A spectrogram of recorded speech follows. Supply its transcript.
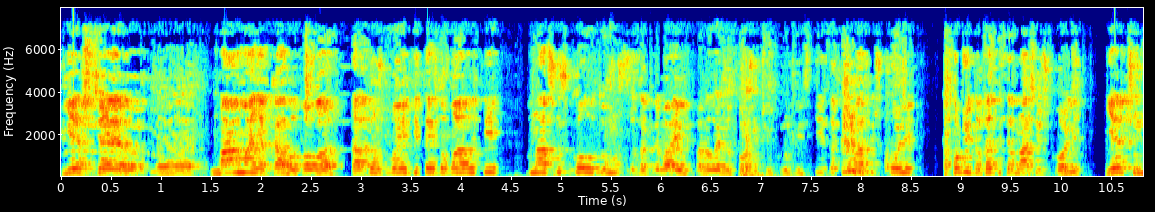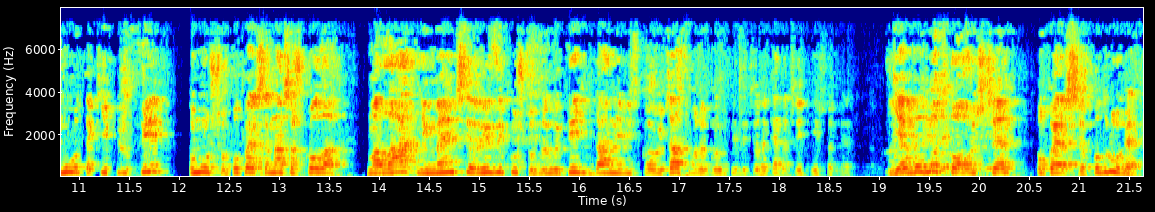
є ще е, мама, яка готова також двоє дітей додати в нашу школу, тому що закривають паралельно хочуть в Крупівській закривати школі, а хочуть навчатися в нашій школі. Є чому такі плюси? Тому що, по-перше, наша школа мала і менше ризику, що прилетить в даний військовий час, може прилетіти чи ракета, чи якийсь шахет. Є бомбосховище, по-перше. По-друге,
